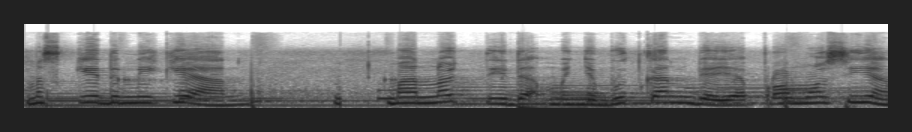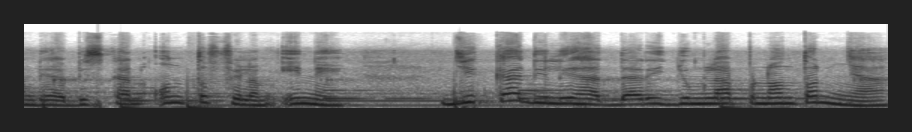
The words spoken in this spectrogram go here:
Meski demikian, Manoj tidak menyebutkan biaya promosi yang dihabiskan untuk film ini. Jika dilihat dari jumlah penontonnya,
